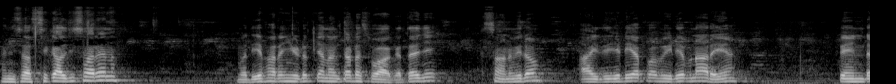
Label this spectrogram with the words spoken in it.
ਹਾਂਜੀ, ਸਤਿ ਸ਼੍ਰੀ ਅਕਾਲ ਜੀ ਸਾਰਿਆਂ ਨੂੰ। ਵਧੀਆ ਫਾਰਮ YouTube ਚੈਨਲ ਤੁਹਾਡਾ ਸਵਾਗਤ ਹੈ ਜੀ। ਕਿਸਾਨ ਵੀਰੋ, ਅੱਜ ਦੀ ਜਿਹੜੀ ਆਪਾਂ ਵੀਡੀਓ ਬਣਾ ਰਹੇ ਆ ਪਿੰਡ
